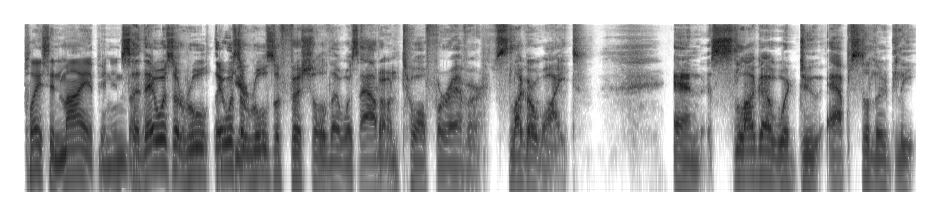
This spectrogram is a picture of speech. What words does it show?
place, in my opinion. So there was a rule. There was a rules official that was out on tour forever, Slugger White, and Slugger would do absolutely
